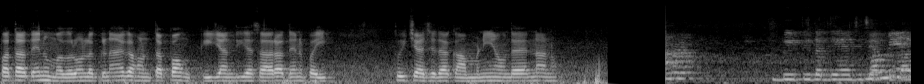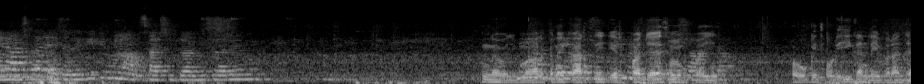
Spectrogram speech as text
ਪਤਾ ਤੇ ਇਹਨੂੰ ਮਗਰੋਂ ਲੱਗਣਾ ਹੈਗਾ ਹੁਣ ਤਾਂ ਭੌਂਕੀ ਜਾਂਦੀ ਆ ਸਾਰਾ ਦਿਨ ਪਈ। ਕੋਈ ਚੱਜ ਦਾ ਕੰਮ ਨਹੀਂ ਆਉਂਦਾ ਇਹਨਾਂ ਨੂੰ। ਬੀਪੀ ਲੱਗੇ ਆ ਜੀ ਚੈੱਕ ਕਰਨ ਸਾਡਾ ਸਤਿ ਸ਼੍ਰੀ ਅਕਾਲ ਜੀ ਸਾਰਿਆਂ ਨੂੰ। ਲਓ ਜੀ ਮਾਲਕ ਨੇ ਕਰਤੀ ਕਿਰਪਾ ਜੈਸਮੀਨ ਭਾਈ। ਹੋਊਗੀ ਥੋੜੀ ਜਿਹੀ ਕੰਡੇ ਪਰ ਅੱਜ।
